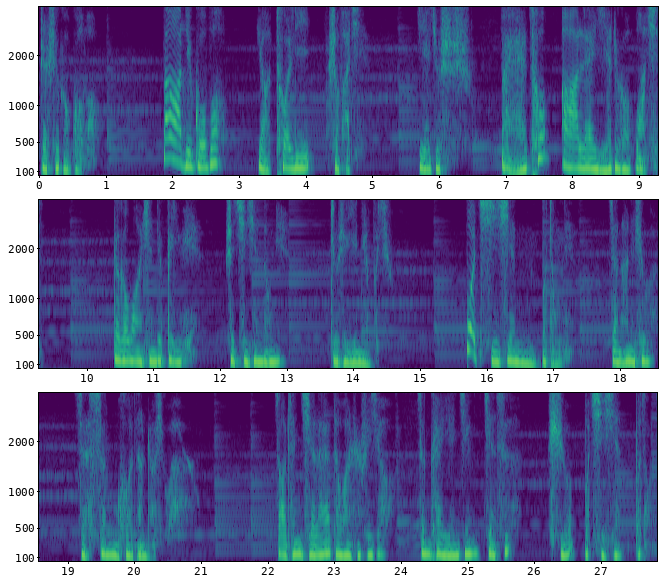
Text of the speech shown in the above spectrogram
这是个果报。大的果报要脱离十法界，也就是说，摆脱。阿赖耶这个妄心，这个妄心的根源是起心动念，就是一念不休。不起心不动念，在哪里修啊？在生活当中修啊。早晨起来到晚上睡觉，睁开眼睛见色，学不起心不动念；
